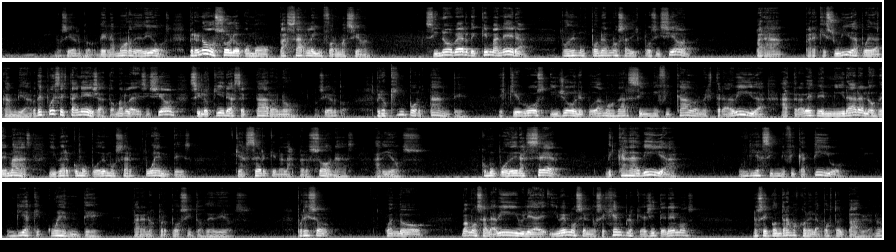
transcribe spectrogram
¿no es cierto?, del amor de Dios, pero no solo como pasarle información, sino ver de qué manera podemos ponernos a disposición para, para que su vida pueda cambiar. Después está en ella tomar la decisión si lo quiere aceptar o no, ¿no es cierto? Pero qué importante es que vos y yo le podamos dar significado a nuestra vida a través de mirar a los demás y ver cómo podemos ser puentes que acerquen a las personas a Dios. Cómo poder hacer de cada día un día significativo, un día que cuente para los propósitos de Dios. Por eso, cuando vamos a la Biblia y vemos en los ejemplos que allí tenemos, nos encontramos con el apóstol Pablo, ¿no?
